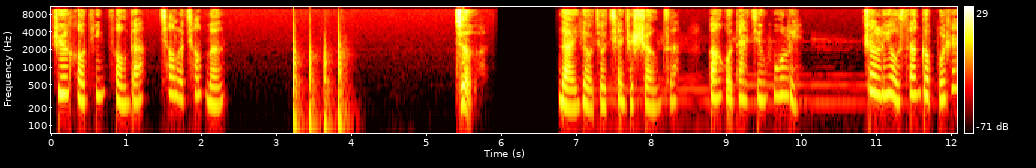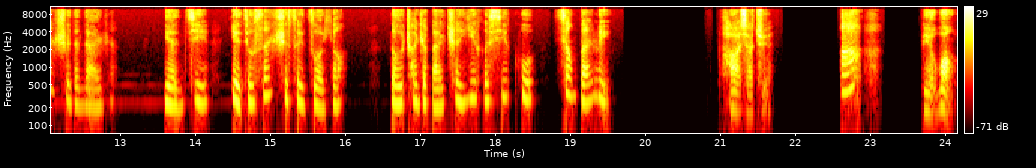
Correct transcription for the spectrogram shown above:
只好听从的敲了敲门。进来，男友就牵着绳子把我带进屋里。这里有三个不认识的男人，年纪也就三十岁左右，都穿着白衬衣和西裤，像白领。趴下去！啊！别忘了，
